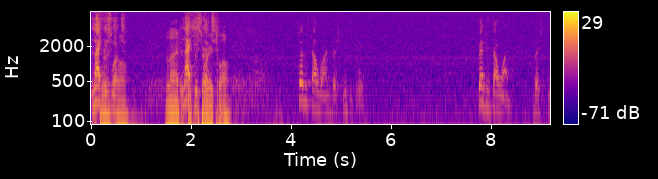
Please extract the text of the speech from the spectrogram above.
Life is what? Life, Life is is what? spiritual. 12 Peter 1, verse 2 to 3. 12 Peter 1, verse 2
